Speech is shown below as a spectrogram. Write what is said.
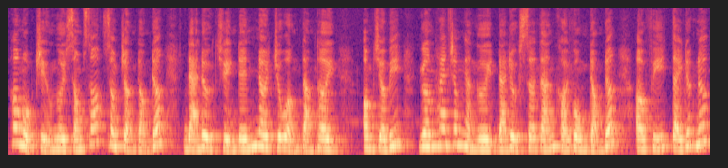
hơn một triệu người sống sót sau trận động đất đã được chuyển đến nơi trú ẩn tạm thời. Ông cho biết gần 200.000 người đã được sơ tán khỏi vùng động đất ở phía tây đất nước.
